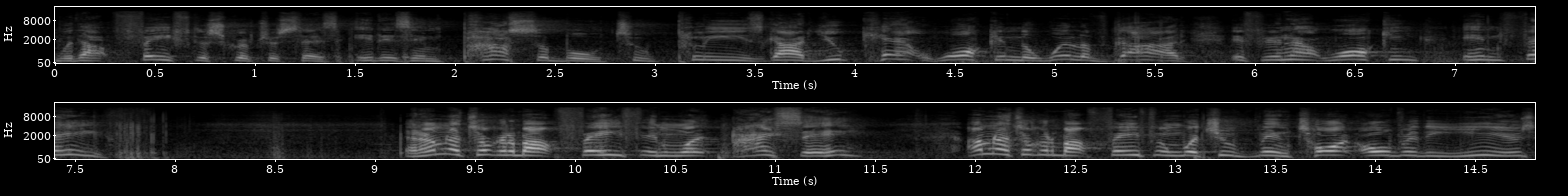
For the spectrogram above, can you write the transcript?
Without faith, the scripture says, it is impossible to please God. You can't walk in the will of God if you're not walking in faith. And I'm not talking about faith in what I say. I'm not talking about faith in what you've been taught over the years.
